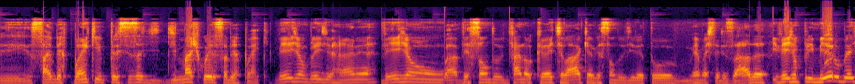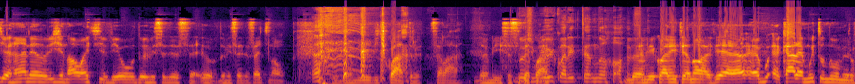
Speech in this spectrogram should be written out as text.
e Cyberpunk precisa de, mais coisas Cyberpunk. Vejam Blade Runner, vejam a versão do Final Cut lá, que é a versão do diretor remasterizada, e vejam primeiro o Blade Runner original antes de ver o 2077. Oh, 2077 não. O 2024, sei lá, 2064. 2049. 2049. É, é, é, cara, é muito número,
